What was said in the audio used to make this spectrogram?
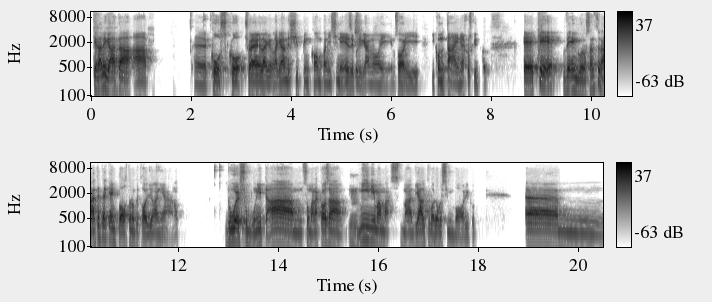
che era legata a eh, Costco, cioè la, la, grande shipping company cinese, quelli che hanno i, so, i, i container, scritto, eh, che vengono sanzionate perché importano petrolio iraniano. Due subunità, insomma una cosa mm. minima ma, ma di alto valore simbolico. Ehm,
